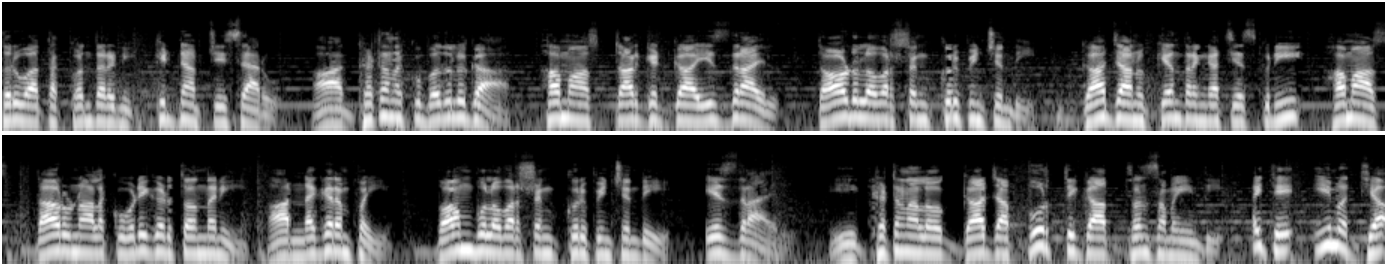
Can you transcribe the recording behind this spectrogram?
తరువాత కొందరిని కిడ్నాప్ చేశారు. ఆ ఘటనకు బదులుగా హమాస్ టార్గెట్గా ఇజ్రాయెల్ దాడుల వర్షం కురిపించింది. గాజాను కేంద్రంగా చేసుకుని హమాస్ దారుణాలకు ఒడిగడుతోందని ఆ నగరంపై బాంబుల వర్షం కురిపించింది ఇజ్రాయెల్. ఈ ఘటనలో గాజా పూర్తిగా ధ్వంసమైంది. అయితే ఈ మధ్య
